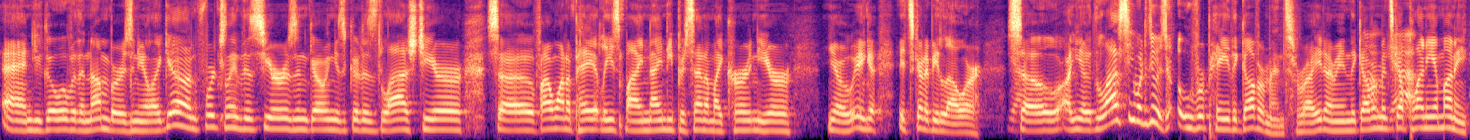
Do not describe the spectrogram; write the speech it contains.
and you go over the numbers, and you're like, yeah, unfortunately, this year isn't going as good as last year. So if I want to pay at least my ninety percent of my current year, you know, it's going to be lower. So uh, you know, the last thing you want to do is overpay the government, right? I mean, the government's got plenty of money,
